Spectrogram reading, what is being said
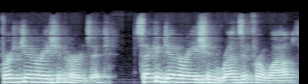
First generation earns it, second generation runs it for a while,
